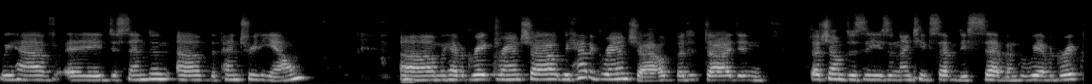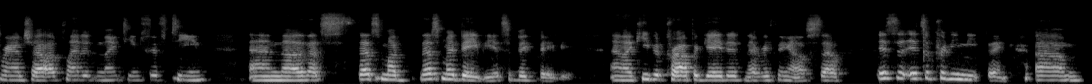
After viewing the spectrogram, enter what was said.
we have a descendant of the Penn Treaty elm. Um, we have a great grandchild. We had a grandchild, but it died in Dutch elm disease in 1977. But we have a great grandchild planted in 1915, and uh, that's that's my that's my baby. It's a big baby, and I keep it propagated and everything else. So it's a, it's a pretty neat thing. Um,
